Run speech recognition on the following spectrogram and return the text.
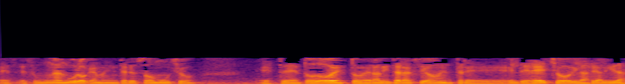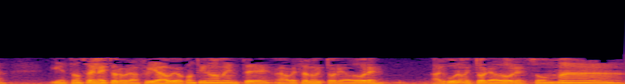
es, es un ángulo que me interesó mucho este, en todo esto, era la interacción entre el derecho y la realidad. Y entonces en la historiografía veo continuamente, a veces los historiadores algunos historiadores son más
